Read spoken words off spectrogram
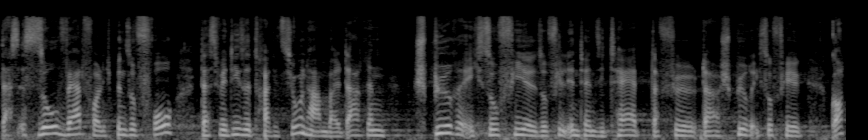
das ist so wertvoll. Ich bin so froh, dass wir diese Tradition haben, weil darin spüre ich so viel, so viel Intensität, dafür, da spüre ich so viel Gott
